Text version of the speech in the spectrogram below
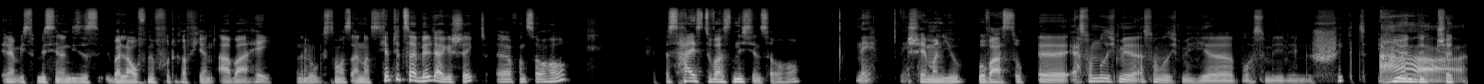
erinnert mich so ein bisschen an dieses überlaufene Fotografieren. Aber hey, analog ist noch was anderes. Ich habe dir zwei Bilder geschickt äh, von Soho. Das heißt, du warst nicht in Soho. Nee. Shame on you. Wo warst du? Äh, erstmal muss ich mir, erstmal muss ich mir hier, wo hast du mir die denn geschickt? Hier in den Chat. Ah.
